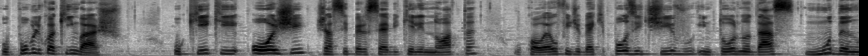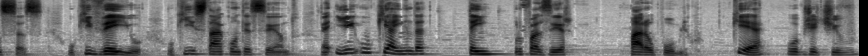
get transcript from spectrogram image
o público aqui embaixo, o que que hoje já se percebe que ele nota, qual é o feedback positivo em torno das mudanças, o que veio, o que está acontecendo né? e o que ainda tem por fazer para o público, que é o objetivo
